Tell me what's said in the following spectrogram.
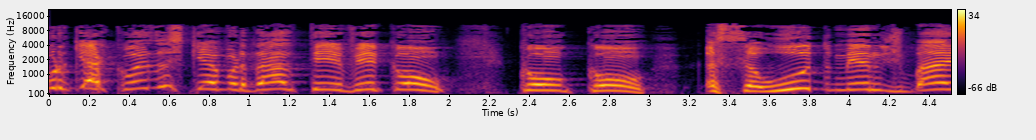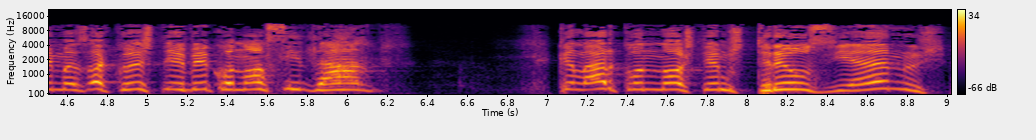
Porque há coisas que é verdade têm a ver com, com, com a saúde menos bem, mas há coisas que têm a ver com a nossa idade. Claro, quando nós temos 13 anos,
